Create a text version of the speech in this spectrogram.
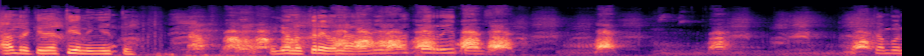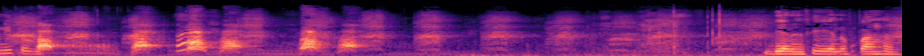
Hambre, ¿qué edad tienen esto? Yo no creo nada. Miren más perritos. Tan bonitos. Vienen, siguen los pájaros.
